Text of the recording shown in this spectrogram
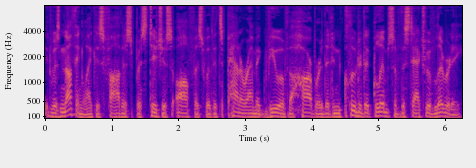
It was nothing like his father's prestigious office with its panoramic view of the harbor that included a glimpse of the Statue of Liberty.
